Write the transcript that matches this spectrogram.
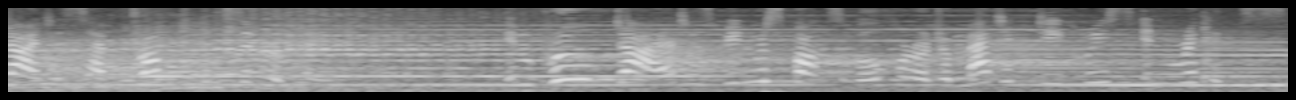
meningitis have dropped considerably. Improved diet has been responsible for a dramatic decrease in rickets.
